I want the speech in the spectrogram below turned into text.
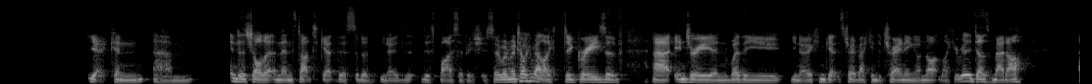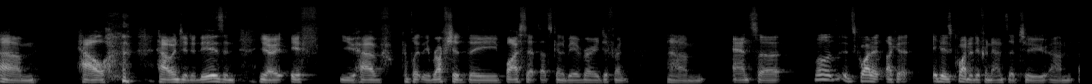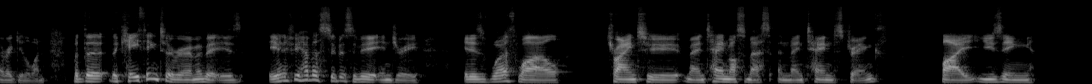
yeah can um, into the shoulder and then start to get this sort of you know th- this bicep issue. So when we're talking about like degrees of uh, injury and whether you you know can get straight back into training or not like it really does matter um, how how injured it is. And you know if you have completely ruptured the bicep that's going to be a very different um, answer. Well, it's quite a, like a, it is quite a different answer to um, a regular one. But the the key thing to remember is even if you have a super severe injury, it is worthwhile trying to maintain muscle mass and maintain strength by using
